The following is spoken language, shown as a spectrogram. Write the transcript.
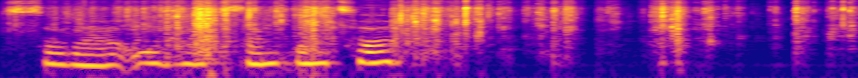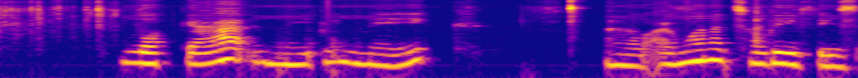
so that you have something to look at and maybe make. Oh, I wanted to leave these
